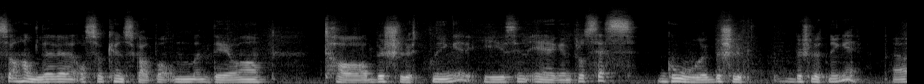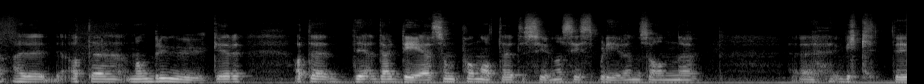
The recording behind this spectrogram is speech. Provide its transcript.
så handler også kunnskap om det å ta beslutninger i sin egen prosess. Gode beslut beslutninger. Ja. At eh, man bruker At det, det, er det som på en måte til syvende og sist blir en sånn eh, viktig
